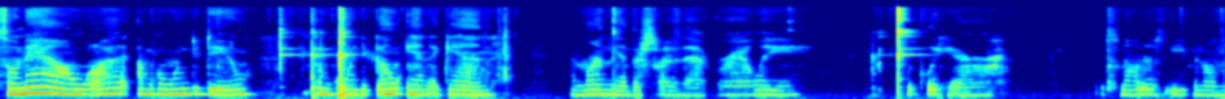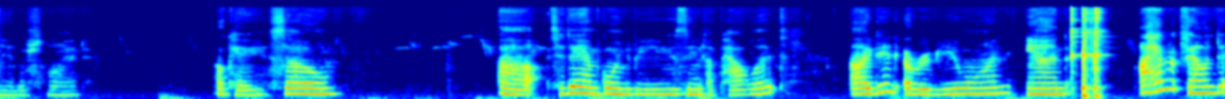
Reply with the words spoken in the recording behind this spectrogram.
So now what I'm going to do, I'm going to go in again and line the other side of that really quickly here. It's not as even on the other side. Okay, so uh, today I'm going to be using a palette I did a review on, and I haven't found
